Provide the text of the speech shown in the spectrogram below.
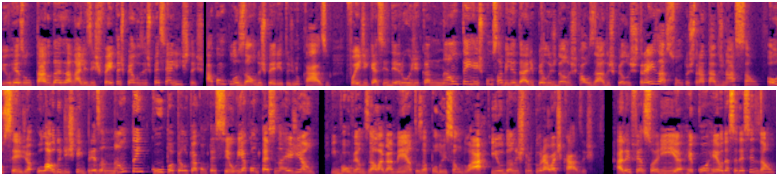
e o resultado das análises feitas pelos especialistas. A conclusão dos peritos no caso foi de que a siderúrgica não tem responsabilidade pelos danos causados pelos três assuntos tratados na ação. Ou seja, o laudo diz que a empresa não tem culpa pelo que aconteceu e acontece na região, envolvendo os alagamentos, a poluição do ar e o dano estrutural às casas. A defensoria recorreu dessa decisão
